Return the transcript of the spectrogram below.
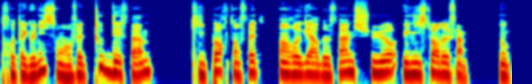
protagonistes sont en fait toutes des femmes qui portent en fait un regard de femme sur une histoire de femme. Donc,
